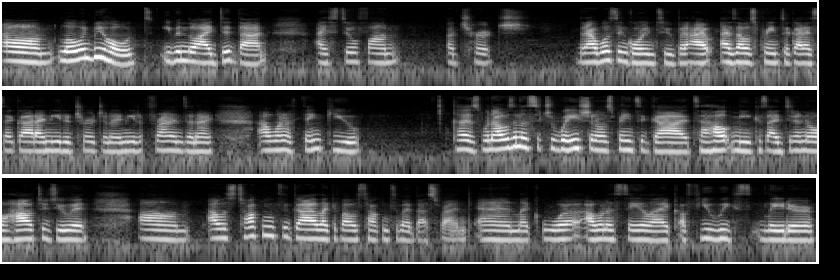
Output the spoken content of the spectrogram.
Um, lo and behold, even though I did that, I still found a church that I wasn't going to. But I, as I was praying to God, I said, God, I need a church and I need friends, and I, I want to thank you. Because when I was in a situation, I was praying to God to help me because I didn't know how to do it. Um, I was talking to God like if I was talking to my best friend, and like what I want to say, like a few weeks later,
